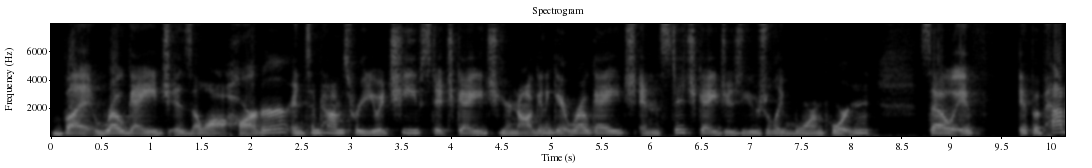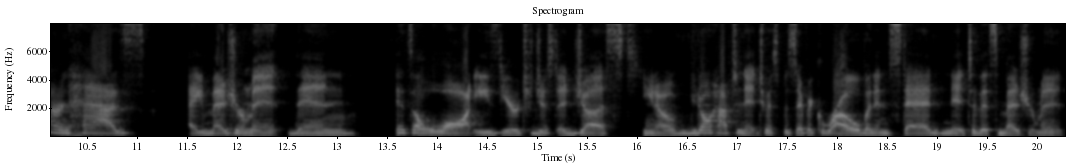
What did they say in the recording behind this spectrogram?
but row gauge is a lot harder. And sometimes for you achieve stitch gauge, you're not going to get row gauge, and the stitch gauge is usually more important. So if if a pattern has a measurement, then it's a lot easier to just adjust. You know, you don't have to knit to a specific row, but instead knit to this measurement.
